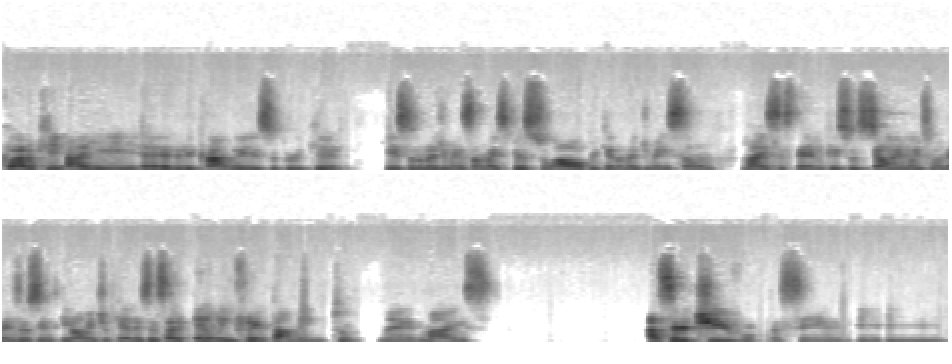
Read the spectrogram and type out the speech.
Claro que aí é, é delicado isso, porque isso numa dimensão mais pessoal, porque numa dimensão mais sistêmica e social, em muitos momentos eu sinto que realmente o que é necessário é um enfrentamento, né, mais assertivo, assim, e, e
